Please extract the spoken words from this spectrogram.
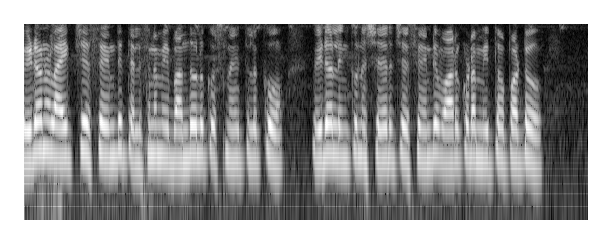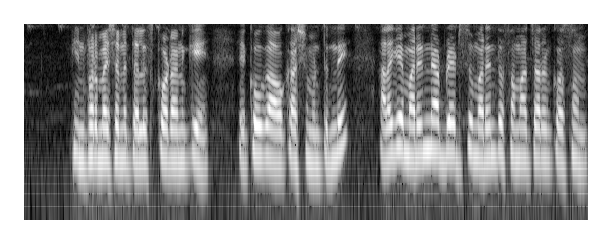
వీడియోను లైక్ చేసేయండి. తెలిసిన మీ బంధువులకు స్నేహితులకు వీడియో లింకును షేర్ చేసేయండి. వారు కూడా మీతో పాటు ఇన్ఫర్మేషన్ తెలుసుకోవడానికి ఎక్కువగా అవకాశం ఉంటుంది. అలాగే మరిన్ని అప్డేట్స్ మరింత సమాచారం కోసం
